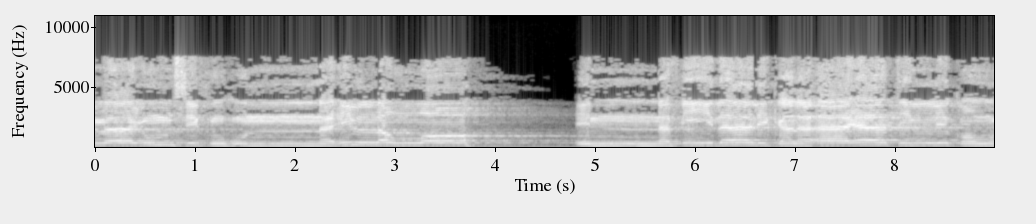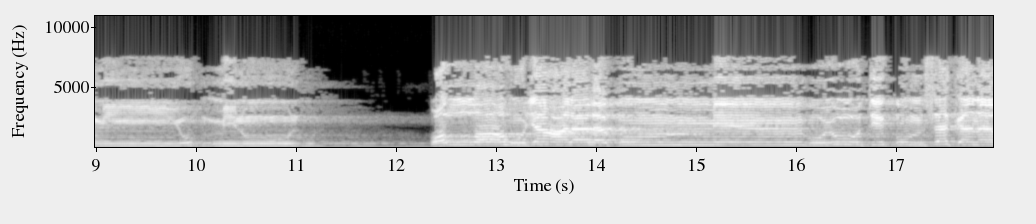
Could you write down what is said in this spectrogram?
ما يمسكهن إلا الله إن في ذلك لآيات لقوم يؤمنون والله جعل لكم من بيوتكم سكنا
